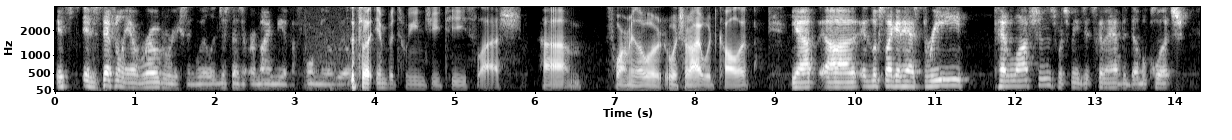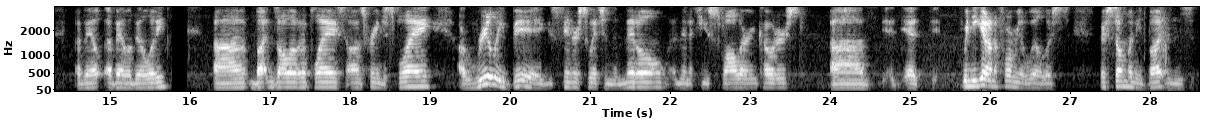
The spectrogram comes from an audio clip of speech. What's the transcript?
It's it is definitely a road racing wheel. It just doesn't remind me of a formula wheel. It's an in between GT slash um, Formula, which I would call it. Yeah, uh, it looks like it has three pedal options, which means it's going to have the double clutch avail- availability. Uh, buttons all over the place, on-screen display, a really big center switch in the middle, and then a few smaller encoders. Uh, it, it, when you get on a Formula wheel, there's there's so many buttons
